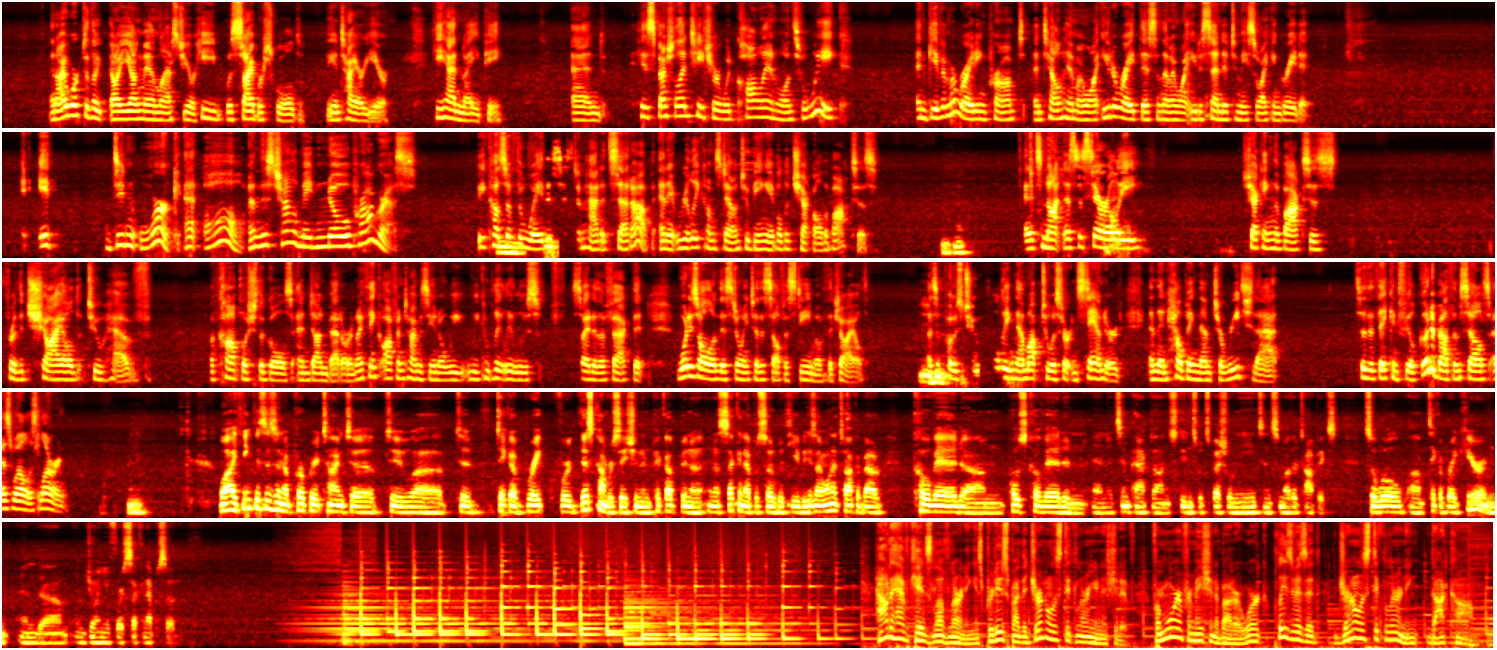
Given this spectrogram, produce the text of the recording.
And I worked with a, a young man last year. He was cyber schooled the entire year. He had an IEP. And his special ed teacher would call in once a week and give him a writing prompt and tell him, I want you to write this and then I want you to send it to me so I can grade it. It didn't work at all. And this child made no progress. because of the way the system had it set up. And it really comes down to being able to check all the boxes. Mm-hmm. And it's not necessarily checking the boxes for the child to have accomplished the goals and done better. And I think oftentimes, you know, we we completely lose sight of the fact that what is all of this doing to the self-esteem of the child Mm-hmm. as opposed to holding them up to a certain standard and then helping them to reach that so that they can feel good about themselves as well as learn. Well, I think this is an appropriate time to to uh, to take a break for this conversation and pick up in a in a second episode with you because I want to talk about COVID, um, post COVID, and and its impact on students with special needs and some other topics. So we'll um, take a break here and and, um, and join you for a second episode. How to Have Kids Love Learning is produced by the Journalistic Learning Initiative. For more information about our work, please visit journalisticlearning.com.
